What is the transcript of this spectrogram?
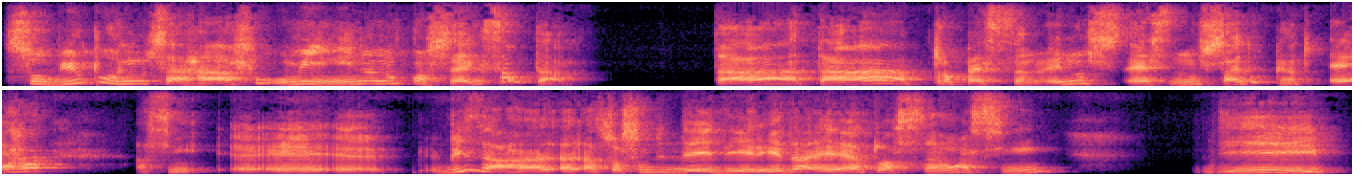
Subiu um pouquinho do sarrafo, o menino não consegue saltar. Tá, tá tropeçando, ele não, é, não sai do canto. Erra, assim, é, é, é bizarro. A, a, situação de, de Hereda é atuação, assim, de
